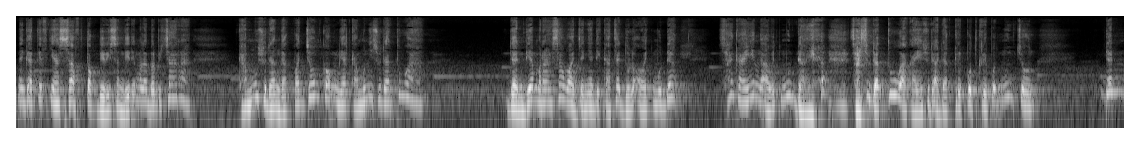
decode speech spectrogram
negatifnya self talk diri sendiri mulai berbicara. Kamu sudah nggak kuat jongkok, lihat kamu ini sudah tua. Dan dia merasa wajahnya di kaca dulu awet muda. Saya kayaknya nggak awet muda ya. Saya sudah tua, kayaknya sudah ada keriput-keriput muncul. Dan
